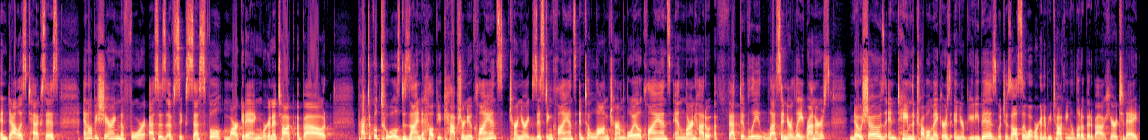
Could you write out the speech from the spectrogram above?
in Dallas, Texas. And I'll be sharing the 4 S's of successful marketing. We're going to talk about practical tools designed to help you capture new clients, turn your existing clients into long-term loyal clients and learn how to effectively lessen your late runners no shows and tame the troublemakers in your beauty biz, which is also what we're going to be talking a little bit about here today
